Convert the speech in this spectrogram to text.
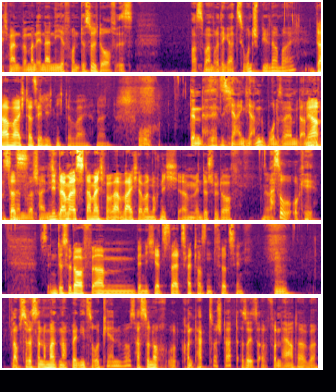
ich meine, wenn man in der Nähe von Düsseldorf ist, warst du beim Relegationsspiel dabei? Da war ich tatsächlich nicht dabei, nein. Oh, denn das hätte sich ja eigentlich angeboten, das war ja mit am ja, das, dann wahrscheinlich. Nee, damals, damals war, war, ich aber noch nicht ähm, in Düsseldorf. Ja. Ach so, okay. In Düsseldorf ähm, bin ich jetzt seit 2014. Mhm. Glaubst du, dass du nochmal nach Berlin zurückkehren wirst? Hast du noch Kontakt zur Stadt? Also jetzt auch von Hertha über,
